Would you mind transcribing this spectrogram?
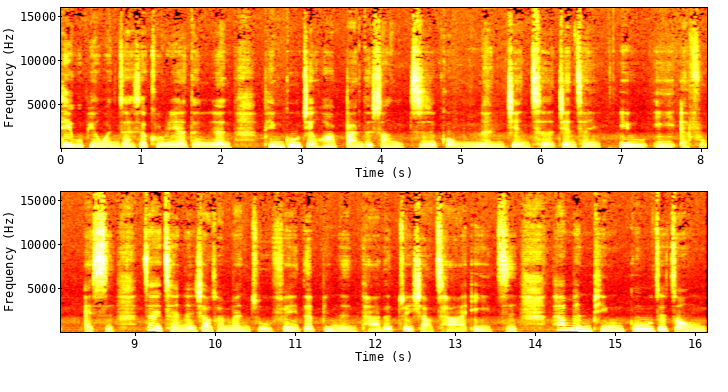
第五篇文章是 Korea 等人评估简化版的上肢功能检测，简称 UEF S 在成人哮喘慢阻肺的病人，它的最小差异值，他们评估这种。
